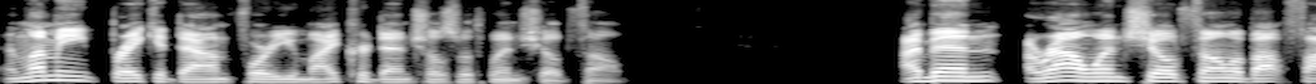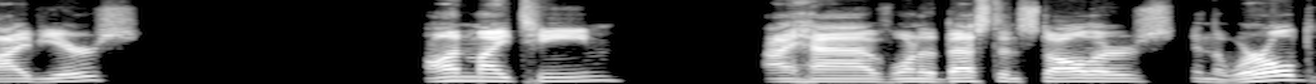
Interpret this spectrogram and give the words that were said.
And let me break it down for you my credentials with windshield film. I've been around windshield film about five years. On my team, I have one of the best installers in the world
